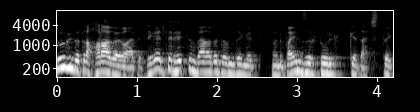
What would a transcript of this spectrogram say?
Дүүргэн дотор хороог байгаад. Тэгэл тэр хэдэн байгууллагууд донд ингээд баян зүрх дүүрэг гэдээ очдаг.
